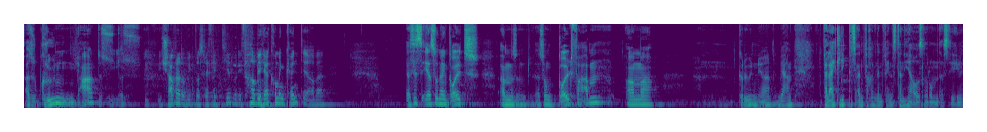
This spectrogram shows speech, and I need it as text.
Also grün, ja, das. das ich, ich, ich schaue gerade, ob irgendwas reflektiert, wo die Farbe herkommen könnte, aber. Es ist eher so eine Gold, ähm, so ein Goldfarben, ähm, grün, ja. Wir haben, vielleicht liegt es einfach an den Fenstern hier außenrum, dass die,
